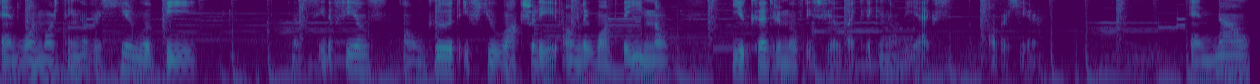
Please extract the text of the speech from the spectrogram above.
And one more thing over here will be, let's see the fields, all good. If you actually only want the email, you could remove this field by clicking on the X over here. And now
